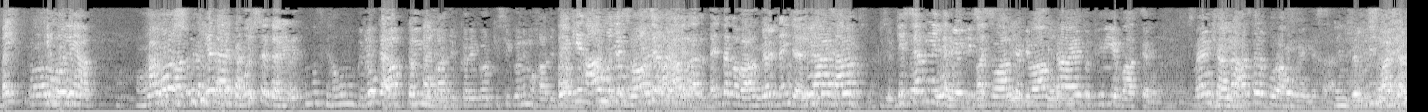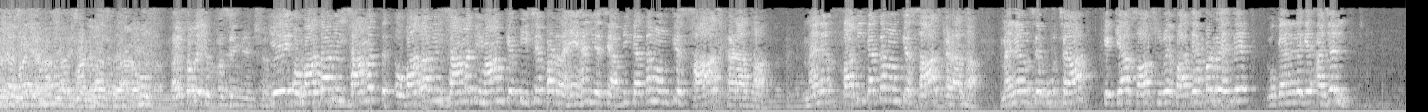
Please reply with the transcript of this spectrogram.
بھائی پھر بولے آپ۔ کریں؟ گے اور کسی کو نہیں مخاطب دیکھیے آپ مجھے نہیں کریں۔ کسی سوال کا جواب نہ آئے تو پھر یہ بات کریں۔ میں ان شاء اللہ ہر طرح پورا ہوں گے یہ عبادہ بن سامت عبادہ بن سامت امام کے پیچھے پڑ رہے ہیں یہ سیابی کہتا میں ان کے ساتھ کھڑا تھا۔ میں نے کافی کہتا میں ان کے ساتھ کھڑا تھا۔ میں نے ان سے پوچھا کہ کیا صاف سورہ فاتحہ پڑھ رہے تھے؟ وہ کہنے لگے اجل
